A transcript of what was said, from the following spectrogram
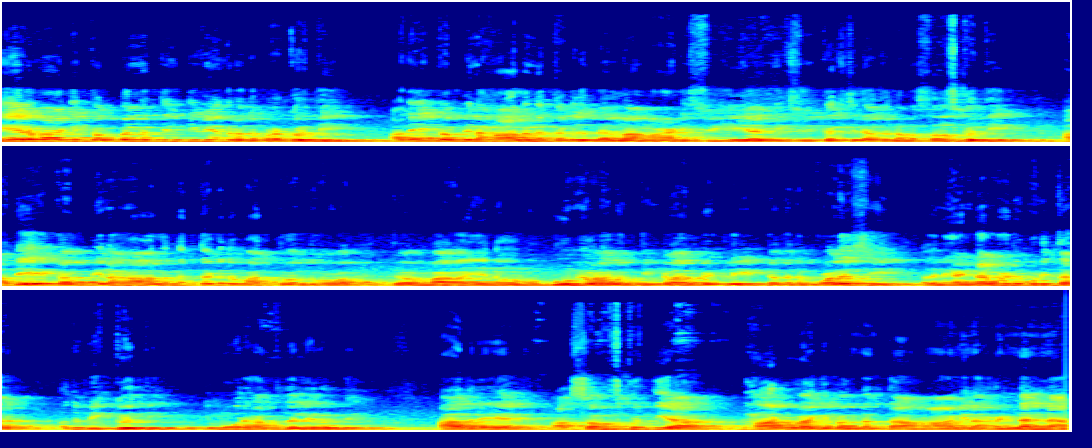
ನೇರವಾಗಿ ಕಬ್ಬನ್ನು ತಿಂತೀವಿ ಅಂದ್ರೆ ಅದು ಪ್ರಕೃತಿ. ಅದೇ ಕಬ್ಬಿನ ಹಾಲನ್ನು ತೆಗೆದು ಬೆಲ್ಲ ಮಾಡಿ ಸಿಹಿಯಾಗಿ ಸ್ವೀಕರಿಸಿದರೆ ಅದು ನಮ್ಮ ಸಂಸ್ಕೃತಿ. ಅದೇ ಕಬ್ಬಿನ ಹಾಲನ್ನು ತೆಗೆದು ಮತ್ತೊಂದು ಏನು, ಭೂಮಿಯೊಳಗೆ ಒಂದು ತಿಂಗಳಾನ್ಗಟ್ಲೆ ಇಟ್ಟು ಅದನ್ನು ಕೊಳಸಿ ಅದನ್ನು ಹೆಂಡ ಮಾಡಿ ಕುಡಿತಾರೆ. ಅದು ವಿಕೃತಿ. ಈ ಮೂರು ಹಂತದಲ್ಲಿರುತ್ತೆ ಆದರೆ ಆ ಸಂಸ್ಕೃತಿಯ ಭಾಗವಾಗಿ ಬಂದಂಥ ಮಾವಿನ ಹಣ್ಣನ್ನು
